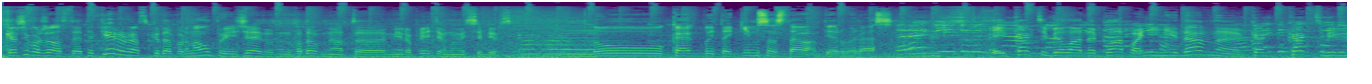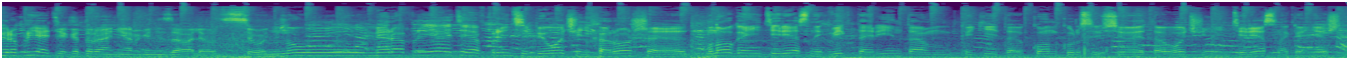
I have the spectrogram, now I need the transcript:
Скажи, пожалуйста, это первый раз, когда Барнаул приезжает вот на подобное от э, мероприятия в Новосибирск? Ну, как бы таким составом первый раз. И как тебе Lada Club? Они недавно? Как, как тебе мероприятие, которое они организовали вот сегодня? Ну, мероприятие, в принципе, очень хорошее. Много интересных викторин, там какие-то конкурсы, все это очень интересно, конечно.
